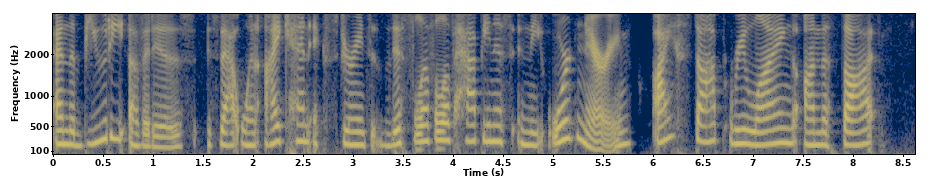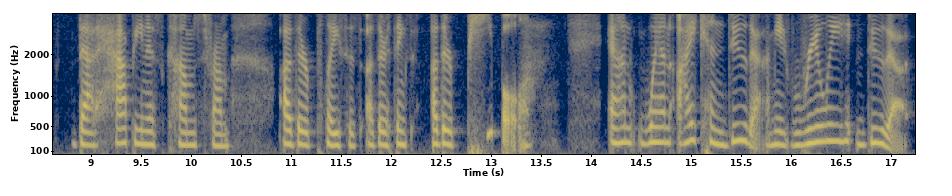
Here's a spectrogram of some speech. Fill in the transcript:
And the beauty of it is is that when I can experience this level of happiness in the ordinary, I stop relying on the thought that happiness comes from other places, other things, other people. And when I can do that, I mean, really do that,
